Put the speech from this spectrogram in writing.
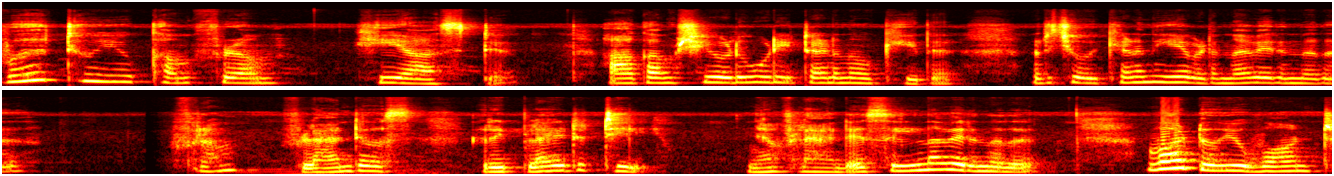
where do you come from he asked ആകാംക്ഷയോട് കൂടിയിട്ടാണ് നോക്കിയത്. എന്നിട്ട് ചോദിക്കുകയാണ് നീ എവിടെ നിന്നാണ് വരുന്നത്? ഫ്രം ഫ്ലാൻഡേഴ്സ് റിപ്ലൈഡ് ടിൽ ഞാൻ ഫ്ലാൻഡേഴ്സിൽ നിന്നാണ് വരുന്നത്. What do you want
